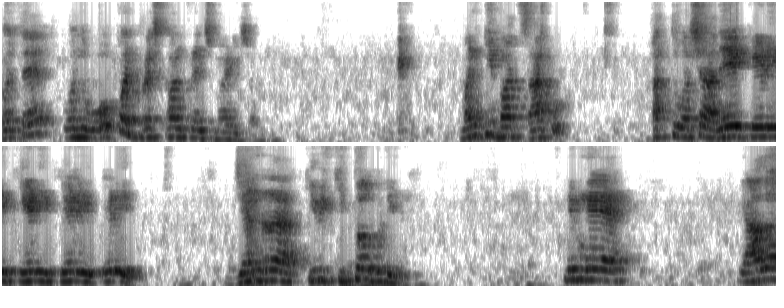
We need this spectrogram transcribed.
ಮತ್ತೆ ಒಂದು ಓಪನ್ ಪ್ರೆಸ್ ಕಾನ್ಫರೆನ್ಸ್ ಮಾಡಿ ಸ್ವಾಮಿ ಮನ್ ಕಿ ಬಾತ್ ಸಾಕು. ಹತ್ತು ವರ್ಷ ಅದೇ ಕೇಳಿ ಕೇಳಿ ಕೇಳಿ ಕೇಳಿ ಜನರ ಕಿವಿ ಕಿತ್ತೋಗ್ಬಿಟ್ಟಿದೆ. ನಿಮಗೆ ಯಾವುದೋ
